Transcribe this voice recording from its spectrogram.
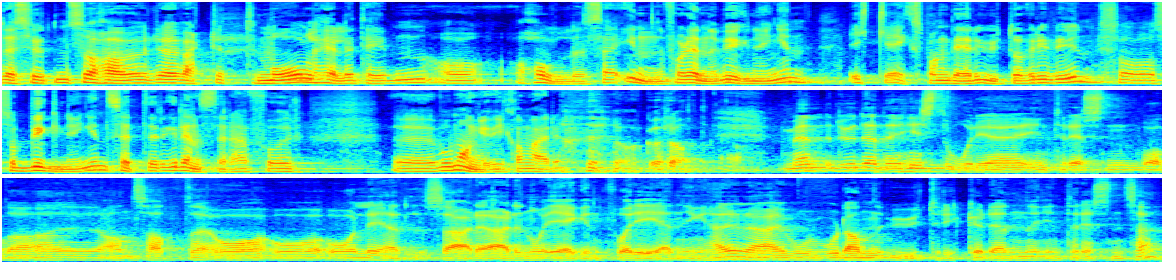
dessuten så har det vært et mål hele tiden å holde seg innenfor denne bygningen, ikke ekspandere utover i byen. Så, så bygningen setter grenser her for uh, hvor mange vi kan være. Akkurat. Men du, denne historieinteressen både av ansatte og, og, og ledelse, er det, er det noe egen forening her, eller er, hvordan uttrykker den interessen seg?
